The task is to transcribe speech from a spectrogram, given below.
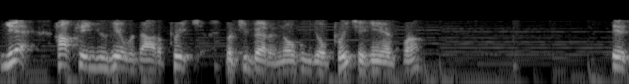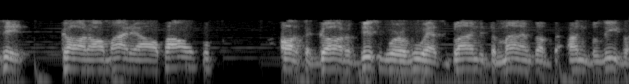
Yeah, how can you hear without a preacher? But you better know who your preacher hearing from. Is it God Almighty, all-powerful? Or the God of this world who has blinded the minds of the unbeliever.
